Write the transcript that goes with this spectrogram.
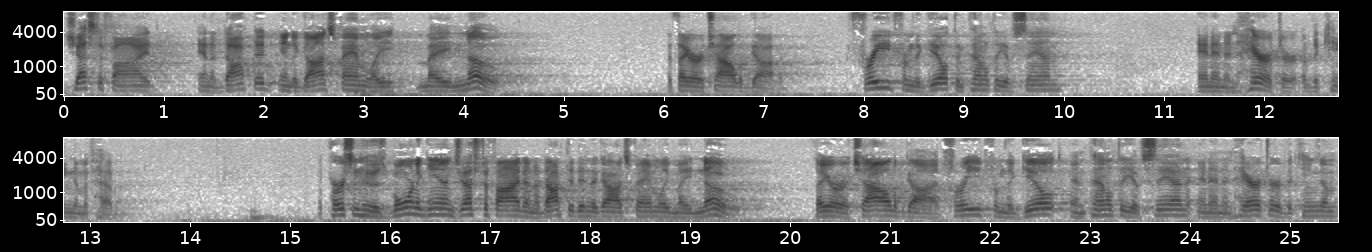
justified, and adopted into God's family may know that they are a child of God, freed from the guilt and penalty of sin, and an inheritor of the kingdom of heaven. A person who is born again, justified, and adopted into God's family may know they are a child of God, freed from the guilt and penalty of sin, and an inheritor of the kingdom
